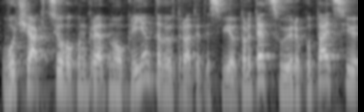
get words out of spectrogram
в очах цього конкретного клієнта ви втратите свій авторитет, свою репутацію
